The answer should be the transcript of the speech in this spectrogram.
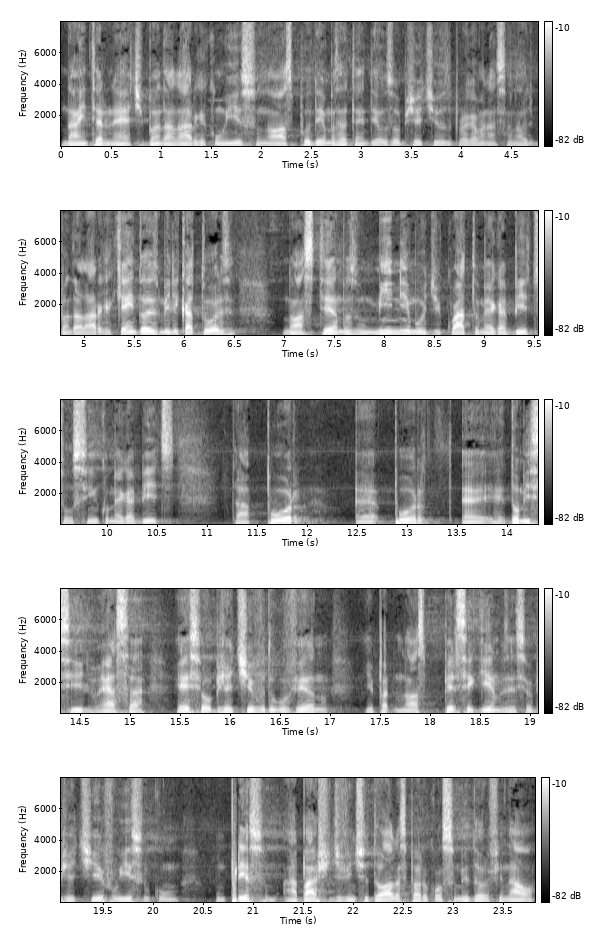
na internet banda larga. Com isso, nós podemos atender os objetivos do Programa Nacional de Banda Larga, que é em 2014 nós temos um mínimo de 4 megabits ou 5 megabits tá, por, é, por é, domicílio. Essa, esse é o objetivo do governo e para nós perseguirmos esse objetivo, isso com um preço abaixo de 20 dólares para o consumidor final,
